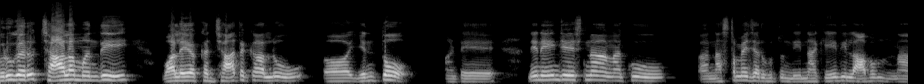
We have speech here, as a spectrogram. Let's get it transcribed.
గురుగారు చాలా మంది వాళ్ళ యొక్క జాతకాలు ఎంతో అంటే నేను ఏం చేసినా నాకు నష్టమే జరుగుతుంది. నాకు ఏది లాభం నా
